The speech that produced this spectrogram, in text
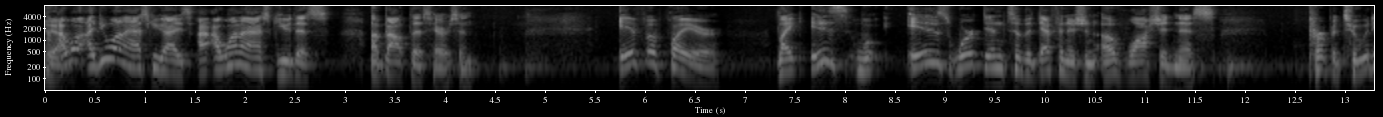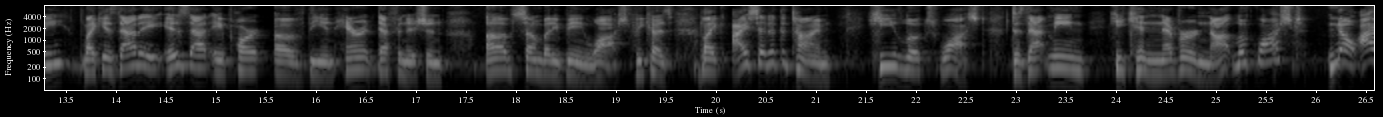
Yeah. I want. I do want to ask you guys. I, I want to ask you this about this, Harrison. If a player like is is worked into the definition of washedness perpetuity like is that a is that a part of the inherent definition of somebody being washed because like i said at the time he looks washed does that mean he can never not look washed No, I,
